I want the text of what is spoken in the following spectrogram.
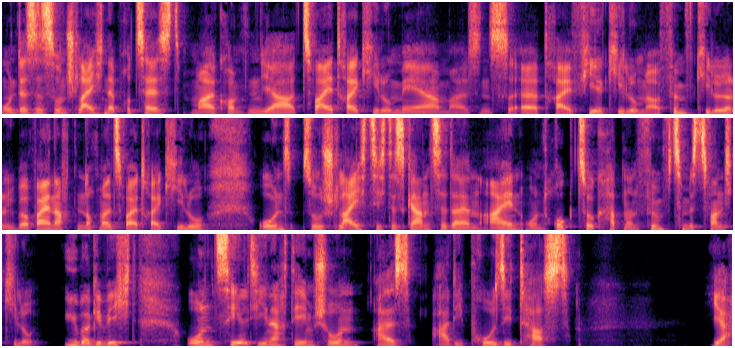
Und das ist so ein schleichender Prozess. Mal kommt ein Jahr zwei, drei Kilo mehr, mal sind es äh, drei, vier Kilo, mal fünf Kilo, dann über Weihnachten nochmal zwei, drei Kilo. Und so schleicht sich das Ganze dann ein und ruckzuck hat man 15 bis 20 Kilo Übergewicht und zählt je nachdem schon als Adipositas. Ja,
